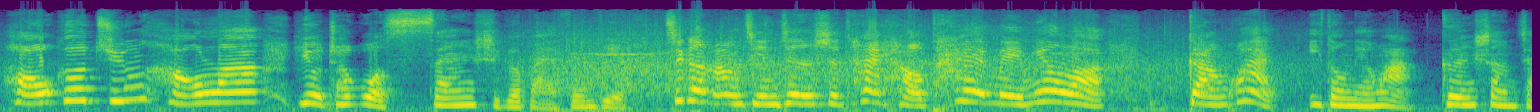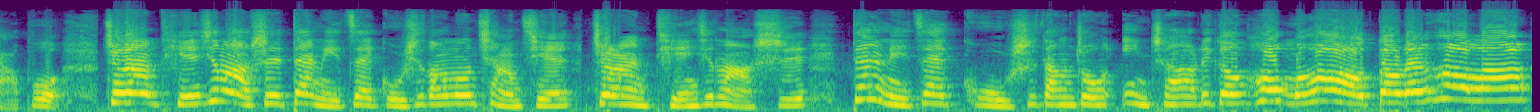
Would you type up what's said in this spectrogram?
豪哥君豪啦，也有超过三十个百分点。这个行情真的是太好太美妙了。赶快一通电话跟上脚步，就让甜心老师带你在股市当中抢钱，就让甜心老师带你在股市当中印钞，立功后母后抖人后喽！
